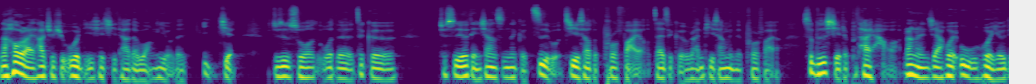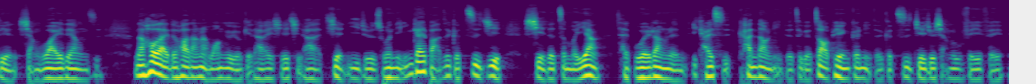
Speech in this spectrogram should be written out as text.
那后来他就去问一些其他的网友的意见，就是说我的这个。就是有点像是那个自我介绍的 profile，在这个软体上面的 profile，是不是写的不太好啊？让人家会误会，有点想歪这样子。那后来的话，当然网友有给他一些其他的建议，就是说你应该把这个字迹写得怎么样，才不会让人一开始看到你的这个照片跟你的这个字迹就想入非非。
